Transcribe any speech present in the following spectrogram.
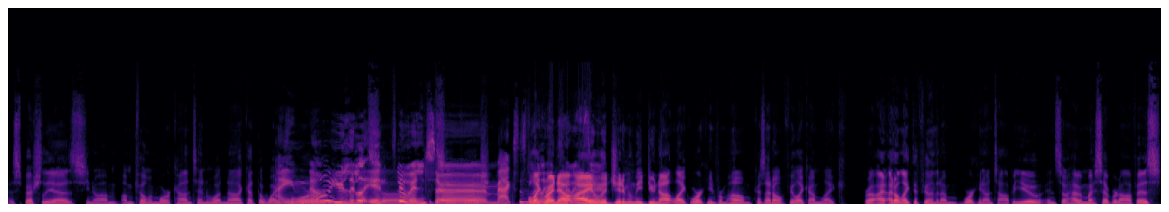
especially as you know, I'm I'm filming more content and whatnot. Got the whiteboard. i know you little It's, uh, influencer it's so max is But like right now, I legitimately do not like working from home because I don't feel like I'm like I, I don't like the feeling that I'm working on top of you, and so having my separate office,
